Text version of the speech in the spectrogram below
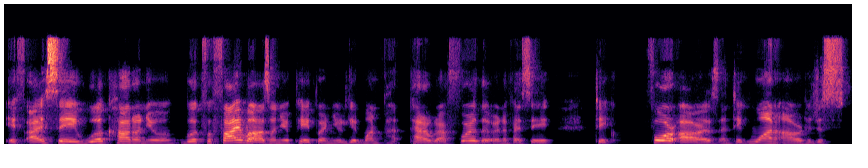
If i say work hard on your work for five hours on your paper and you'll get one pa- paragraph further and if i say take four hours and take one hour to just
